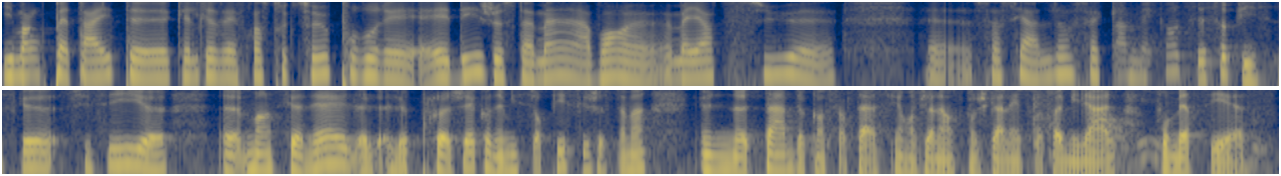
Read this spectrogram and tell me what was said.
il manque peut-être quelques infrastructures pour aider justement à avoir un, un meilleur tissu euh, euh, social. Là. Fait que, En fin de compte, c'est ça. Puis ce que Suzy euh, euh, mentionnait, le, le projet qu'on a mis sur pied, c'est justement une table de concertation en violence conjugale intrafamiliale pour Merciès,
